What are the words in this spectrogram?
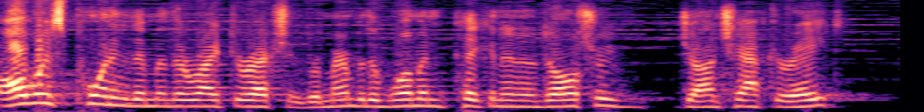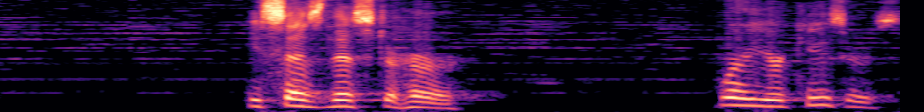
always pointing them in the right direction. Remember the woman taken in adultery, John chapter 8? He says this to her Where are your accusers?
